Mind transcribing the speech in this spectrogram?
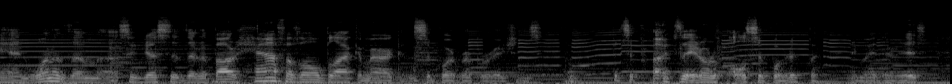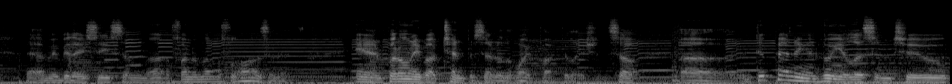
and one of them uh, suggested that about half of all Black Americans support reparations. I'm a bit surprised they don't all support it, but anyway, there it is. Uh, maybe they see some uh, fundamental flaws in it, and but only about 10% of the white population. So. Uh, depending on who you listen to,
